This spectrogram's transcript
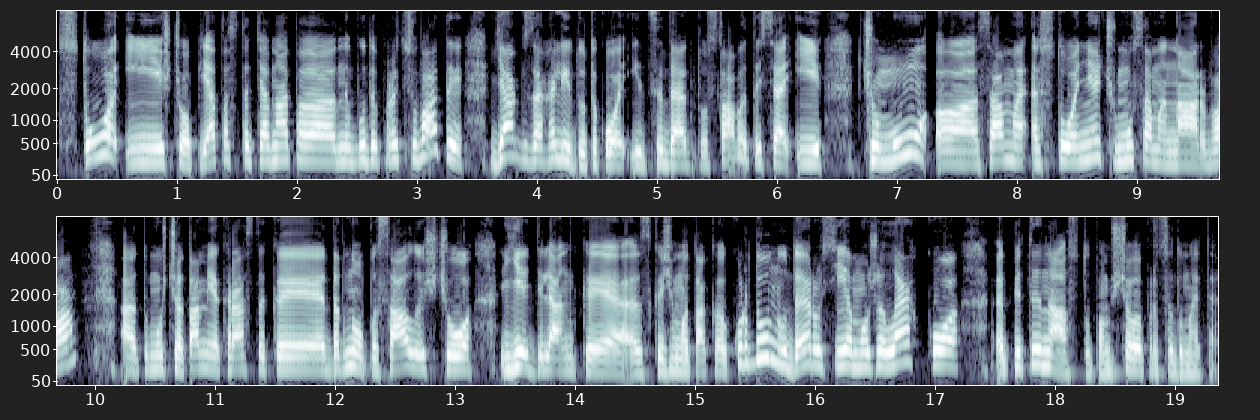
100. І що п'ята стаття НАТО не буде працювати. Як взагалі до такого інциденту ставитися, і чому саме Естонія, чому саме Нарва? Тому що там якраз таки давно писали, що є ділянки, скажімо так, кордону, де Росія може легко е, піти наступом. Що ви про це думаєте?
